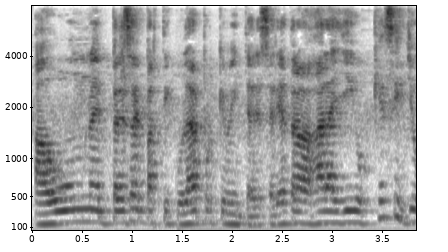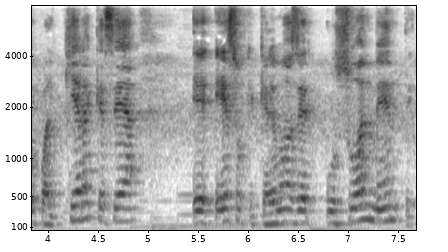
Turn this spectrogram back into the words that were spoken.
a una empresa en particular porque me interesaría trabajar allí o qué sé yo, cualquiera que sea eh, eso que queremos hacer usualmente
